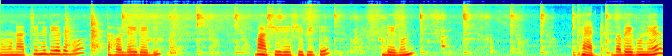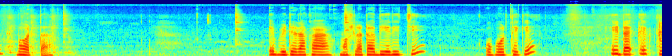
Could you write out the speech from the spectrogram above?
নুন আর চিনি দিয়ে দেবো, তাহলেই রেডি বাসি রেসিপিতে বেগুন ঘ্যাঁট বা বেগুনের ভর্তা। এ বেটে রাখা মশলাটা দিয়ে দিচ্ছি উপর থেকে। এটা একটু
